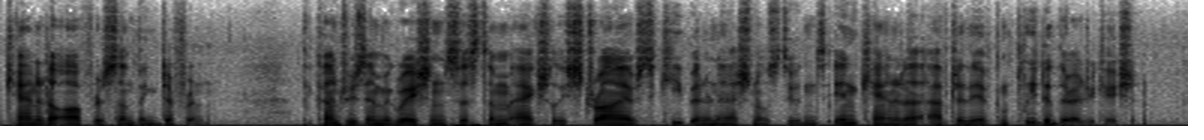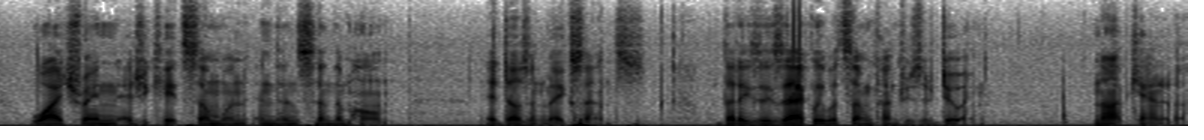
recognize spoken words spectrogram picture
Canada offers something different. The country's immigration system actually strives to keep international students in Canada after they have completed their education. Why train and educate someone and then send them home? It doesn't make sense. But that is exactly what some countries are doing. Not Canada.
